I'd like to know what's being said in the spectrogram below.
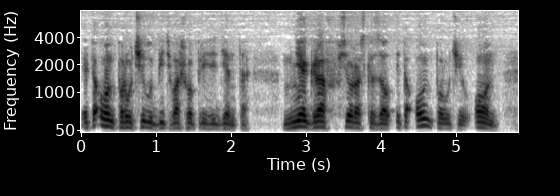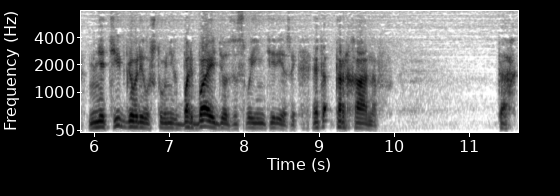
Это он поручил убить вашего президента. Мне граф все рассказал. Это он поручил, он. Мне Тит говорил, что у них борьба идет за свои интересы. Это Тарханов. Так.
